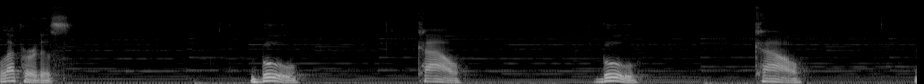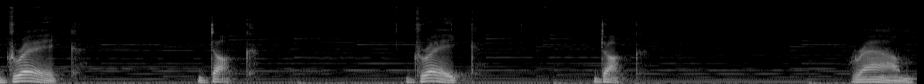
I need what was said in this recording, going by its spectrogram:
leopardess, bull, cow, bull, cow, drake, duck, drake, duck, ram,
